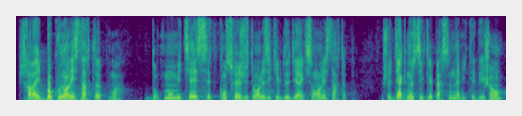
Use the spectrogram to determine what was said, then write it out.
Je travaille beaucoup dans les startups, moi. Donc, mon métier, c'est de construire justement les équipes de direction dans les startups. Je diagnostique les personnalités des gens,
